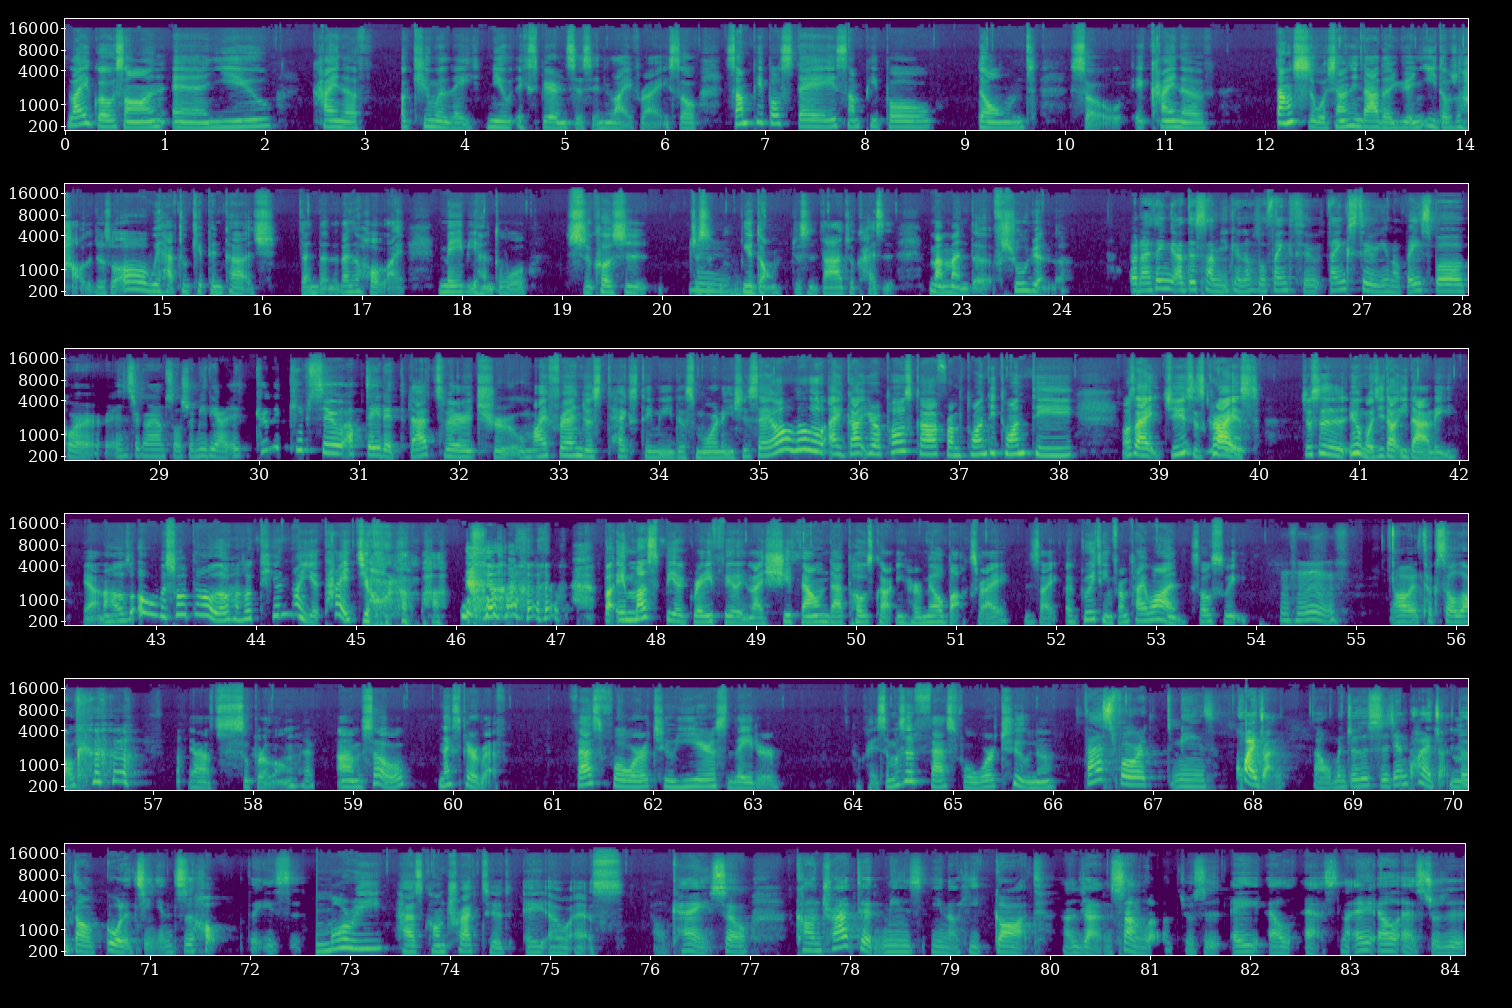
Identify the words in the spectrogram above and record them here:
Life goes on, and you kind of accumulate new experiences in life, right? So some people stay, some people don't. So it kind of 当时我相信大家的原意都是好的，就是说哦，we have to keep in touch 等等的。但是后来 maybe 很多时刻是就是你懂，就是大家就开始慢慢的疏远了。But I think at this time you can also thank to thanks to you know Facebook or Instagram, social media, it kind of keeps you updated. That's very true. My friend just texted me this morning. She said, "Oh, Lulu, I got your postcard from 2020." I was like, Jesus Christ. 就是因为我寄到意大利呀，然后说哦，我收到了。我想说，天呐，也太久了吧。But it must be a great feeling, like she found that postcard in her mailbox, right? It's like a greeting from Taiwan. So sweet. Mm-hmm. Oh, it took so long. yeah, super long. Um, so next paragraph. Fast forward to years later. Okay, 什么是 fast forward to 呢？Fast forward means 快转。 那我们就是时间快转，就到过了几年之后的意思。Maury has contracted ALS. Okay, so contracted means you know he got 啊染上了就是 ALS。那 ALS 就是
